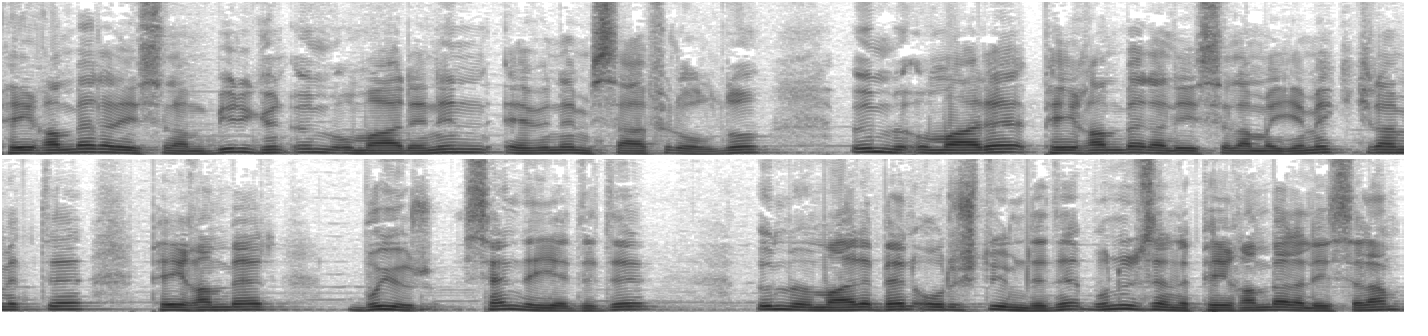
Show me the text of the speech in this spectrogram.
Peygamber aleyhisselam bir gün Ümmü Umare'nin evine misafir oldu. Ümmü Umare Peygamber aleyhisselama yemek ikram etti. Peygamber buyur sen de ye dedi. Ümmü Umare ben oruçluyum dedi. Bunun üzerine Peygamber aleyhisselam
